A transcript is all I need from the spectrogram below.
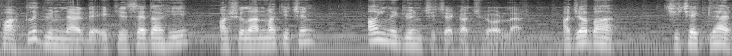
farklı günlerde ekilse dahi aşılanmak için aynı gün çiçek açıyorlar. Acaba çiçekler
